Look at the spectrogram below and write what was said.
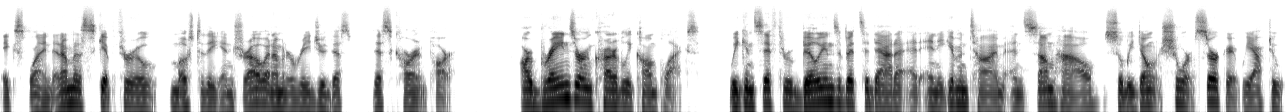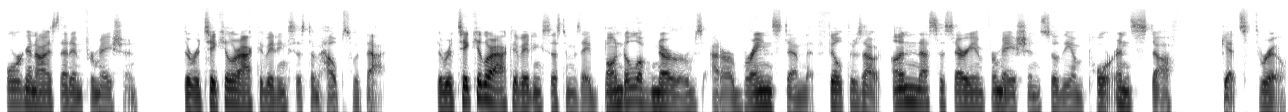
explained. And I'm going to skip through most of the intro and I'm going to read you this this current part. Our brains are incredibly complex. We can sift through billions of bits of data at any given time, and somehow, so we don't short circuit, we have to organize that information. The reticular activating system helps with that. The reticular activating system is a bundle of nerves at our brainstem that filters out unnecessary information so the important stuff gets through.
